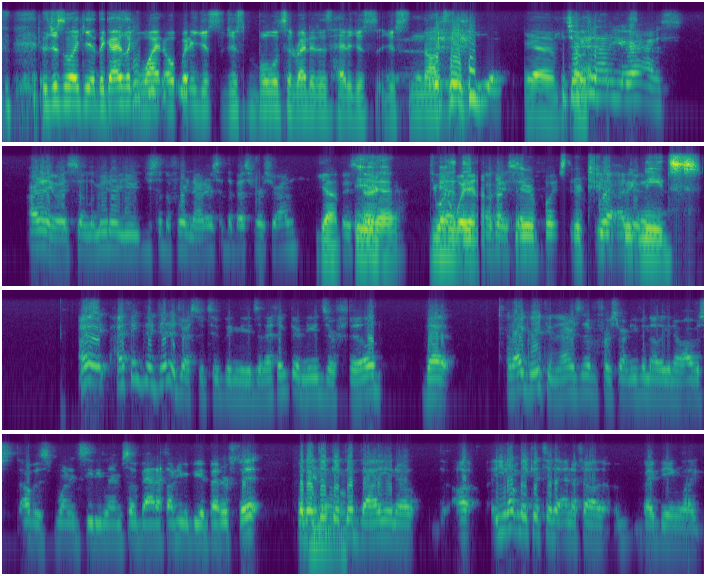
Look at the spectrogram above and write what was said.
It's just like yeah, the guy's like wide open. He just just bullets it right at his head. It just just knocks. it. yeah. Yeah. Get your head out of your ass. All right, anyway, so Lemire, you, you said the 49ers had the best first round? Yeah. Basically? Yeah. Do you want to Yeah, weigh they- in? on Okay, so They replaced their two Yeah, I big do. needs. I, I think they did address the two big needs, and I think their needs are filled. But and I agree with you. The Niners did have a first round, even though you know I was I was wanted CeeDee Lamb so bad. I thought he would be a better fit. But I, I think know. they did value. You know, uh, you don't make it to the NFL by being like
